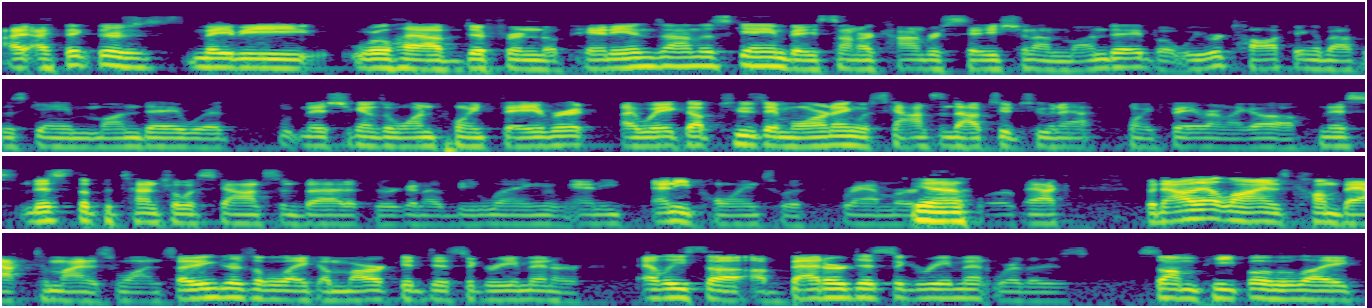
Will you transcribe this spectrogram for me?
I, I think there's maybe we'll have different opinions on this game based on our conversation on Monday, but we were talking about this game Monday where Michigan's a one point favorite. I wake up Tuesday morning, Wisconsin's out to a two and a half point favorite. I'm like, oh, miss miss the potential Wisconsin bet if they're gonna be laying any any points with Graham Mertz Yeah. quarterback. But now that line has come back to minus one. So I think there's a like a market disagreement or at least a, a better disagreement where there's some people who like,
